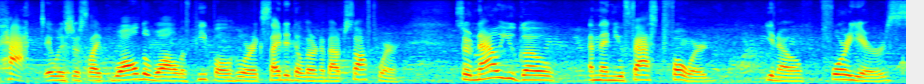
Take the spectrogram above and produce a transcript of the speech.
packed. It was just like wall to wall of people who are excited to learn about software. So now you go and then you fast forward, you know, four years,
